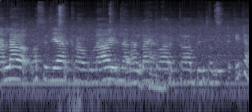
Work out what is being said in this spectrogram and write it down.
நல்லா வசதியாக இருக்கிறவங்களா? இல்லை நல்லா இதுவாக இருக்கா? அப்படின்னு சொல்லிட்டு கேட்டா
